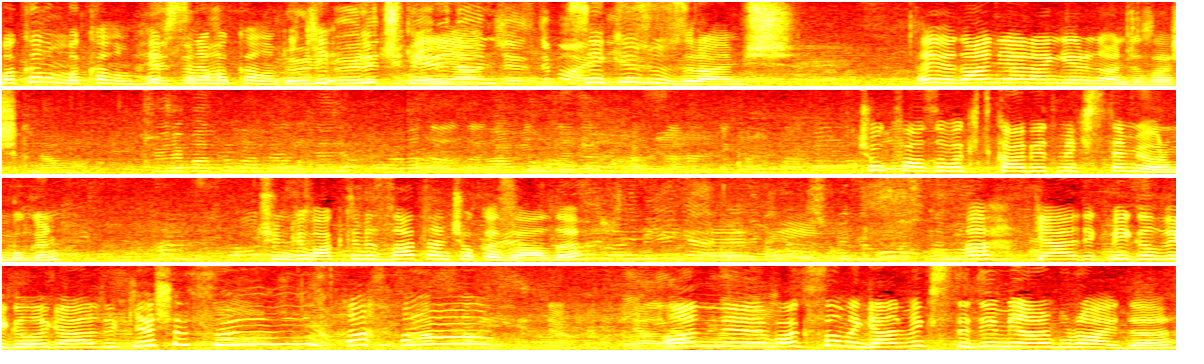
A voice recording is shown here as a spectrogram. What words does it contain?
Bakalım bakalım. Hepsine zaman? bakalım. Dön- 2 böyle 3000 geri yen. döneceğiz değil mi? Aynı 800 liraymış. Evet aynı yerden geri döneceğiz aşkım. Şöyle gidelim. Çok fazla vakit kaybetmek istemiyorum bugün. Çünkü vaktimiz zaten çok azaldı. Niye gelmedik ama hiçbir gün boşta Hah, geldik Wiggle Wiggle'a geldik. Yaşasın. Anne baksana gelmek istediğim yer buraydı.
